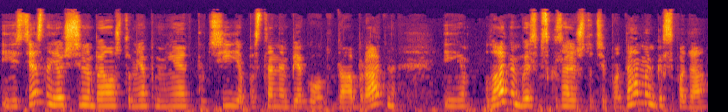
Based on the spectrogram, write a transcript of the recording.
И, естественно, я очень сильно боялась, что меня поменяют пути, я постоянно бегала туда-обратно. И ладно бы, если бы сказали, что типа, дамы и господа,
